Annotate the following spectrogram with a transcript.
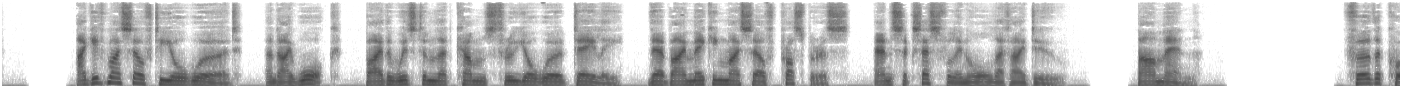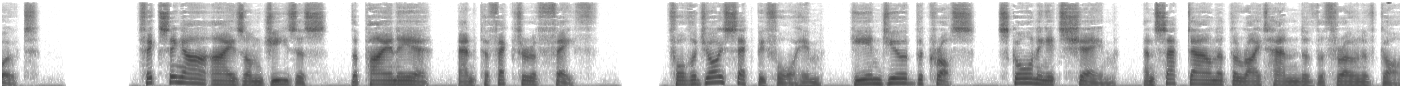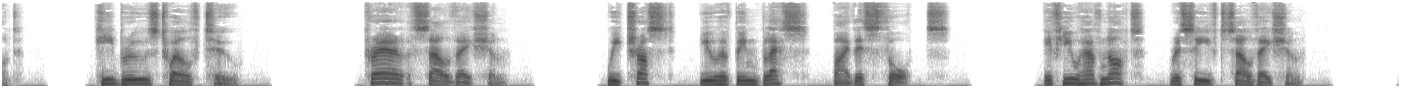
I give myself to your word, and I walk, by the wisdom that comes through your word daily, thereby making myself prosperous, and successful in all that I do. Amen. Further quote. Fixing our eyes on Jesus, the pioneer, and perfecter of faith. For the joy set before him, he endured the cross, scorning its shame, and sat down at the right hand of the throne of God. Hebrews 12:2. Prayer of Salvation. We trust, you have been blessed, by this thoughts. If you have not, received salvation.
